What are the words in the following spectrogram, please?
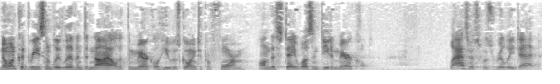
No one could reasonably live in denial that the miracle he was going to perform on this day was indeed a miracle. Lazarus was really dead.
